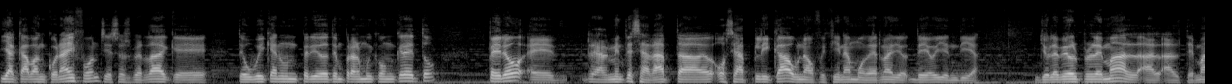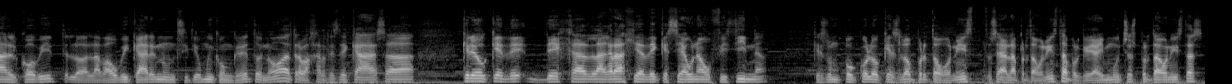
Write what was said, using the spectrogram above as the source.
y acaban con iPhones, y eso es verdad que te ubica en un periodo temporal muy concreto, pero eh, realmente se adapta o se aplica a una oficina moderna de, hoy en día. Yo le veo el problema al, al- tema del COVID, lo- la va a ubicar en un sitio muy concreto, ¿no? A trabajar desde casa. Creo que de- deja la gracia de que sea una oficina, que es un poco lo que es lo protagonista, o sea, la protagonista, porque hay muchos protagonistas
